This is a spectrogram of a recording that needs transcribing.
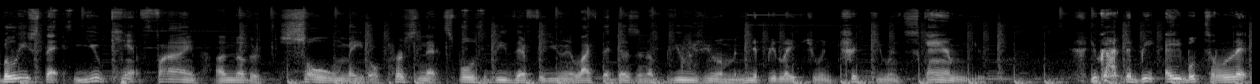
Beliefs that you can't find another soulmate or person that's supposed to be there for you in life that doesn't abuse you and manipulate you and trick you and scam you. You got to be able to let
